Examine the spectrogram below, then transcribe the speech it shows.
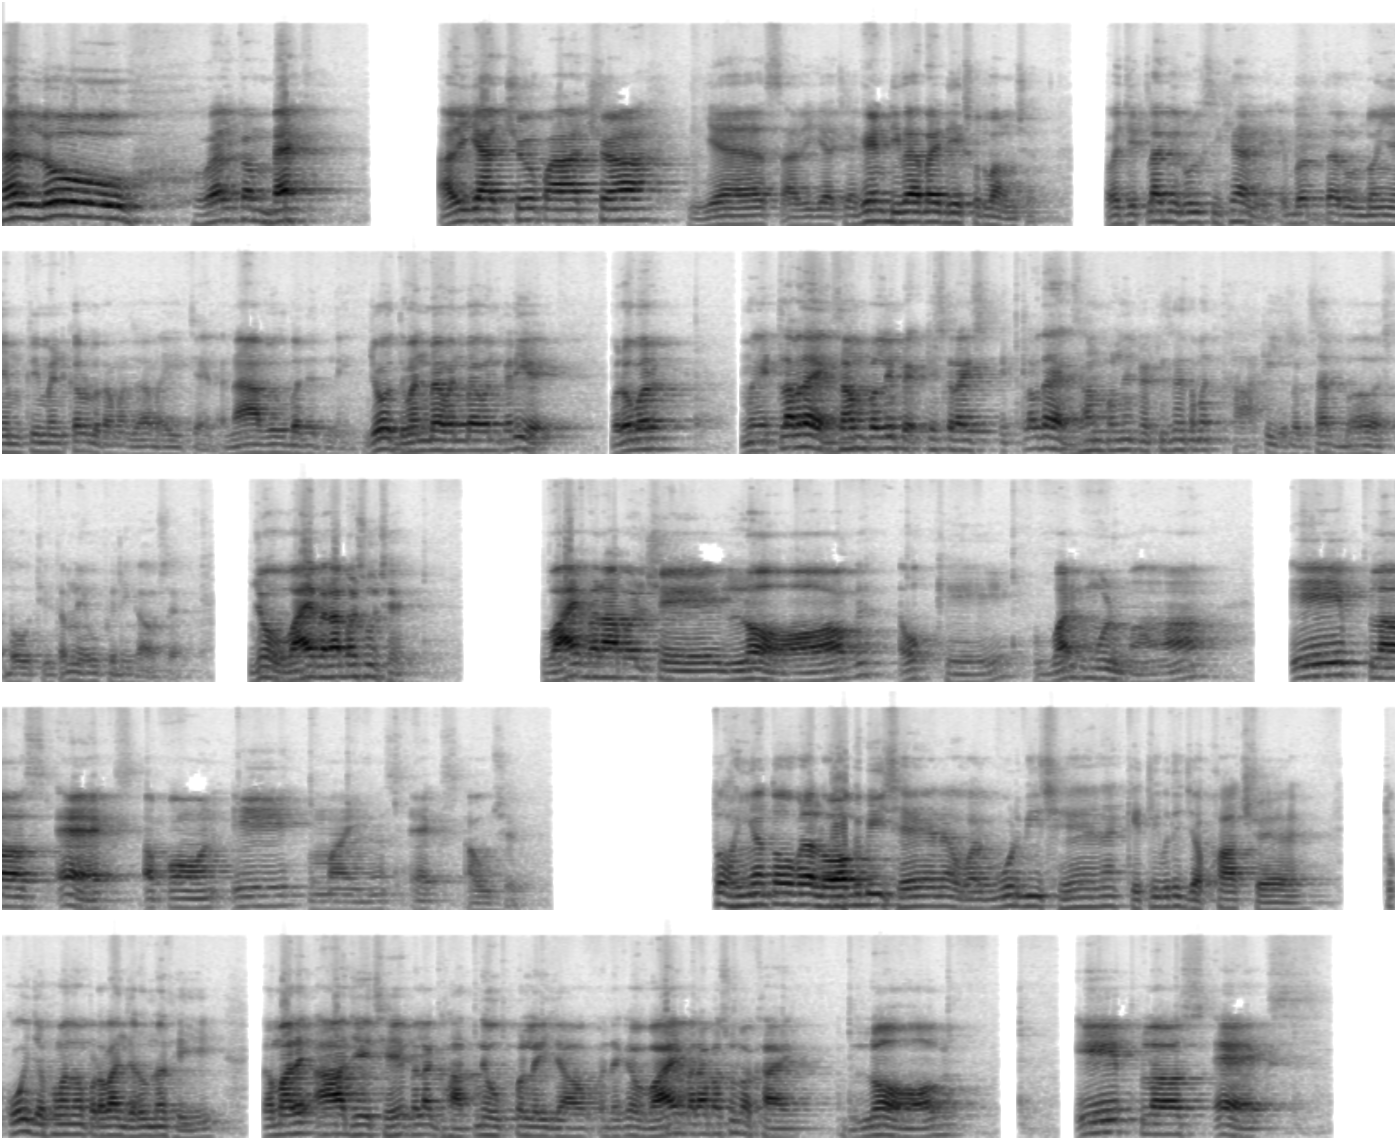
Hello welcome back આવી ગયા છો પાછા? યસ આવી ગયા છે. અગેન ડીવાય બાય ડીએક્સ શોધવાનું છે. હવે જેટલા બી રૂલ શીખ્યા ને, એ બધા રૂલનો અહીંયા ઇમ્પ્લિમેન્ટ કરો તો તમારા જવાબ આવી જાય. ના આવે એવું બને જ નહીં. જો one by one by one કરીએ, બરોબર? હું એટલા બધા એક્ઝામ્પલની પ્રેક્ટિસ કરાવીશ, એટલા બધા એક્ઝામ્પલની પ્રેક્ટિસ કરી તમે થાકી જશો કે સાહેબ, બસ, બહુ થયું. તમને એવું ફિલિંગ આવશે. જો વાય બરાબર શું છે? Y બરાબર છે log ઓકે વર્ગમૂળમાં a plus x upon a minus x આવું છે. તો અહીંયા તો બધા લોગ બી છે અને વર્ગમૂળ બી છે અને કેટલી બધી જફા છે. તો કોઈ જફામાં પડવાની જરૂર નથી. તમારે આ જે છે પેલા ઘાતને ઉપર લઈ જાઓ. એટલે કે y બરાબર શું લખાય? log a plus x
